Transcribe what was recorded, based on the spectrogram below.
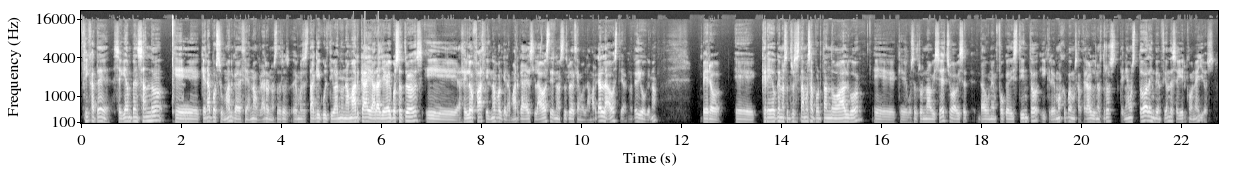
fíjate, seguían pensando que, era por su marca. Decían, no, claro, nosotros hemos estado aquí cultivando una marca y ahora llegáis vosotros y hacéis lo fácil, ¿no? Porque la marca es la hostia y nosotros decíamos, la marca es la hostia, no te digo que no. Pero eh, creo que nosotros estamos aportando algo eh, que vosotros no habéis hecho, habéis dado un enfoque distinto y creemos que podemos hacer algo. Y nosotros teníamos toda la intención de seguir con ellos.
